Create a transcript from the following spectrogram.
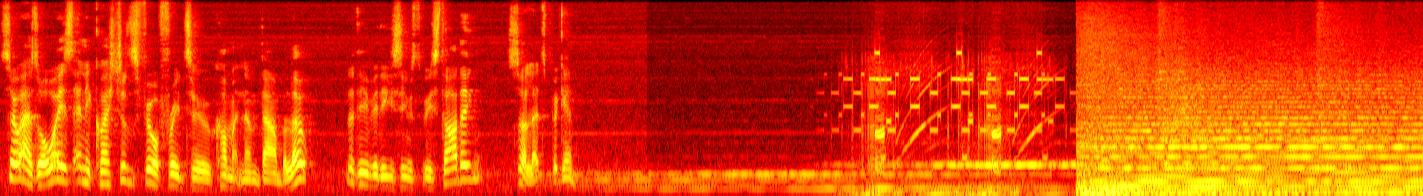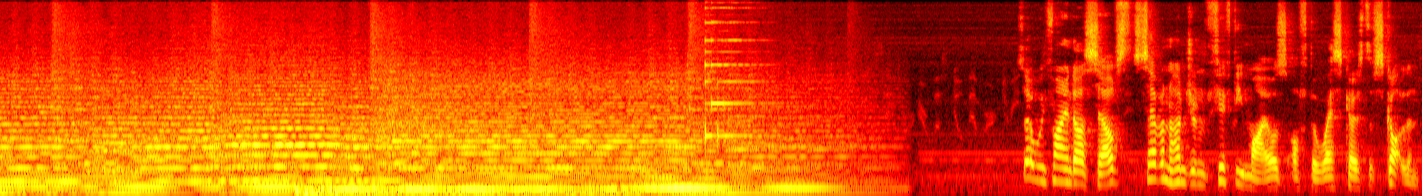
So as always, any questions, feel free to comment them down below. The DVD seems to be starting, so let's begin. We find ourselves 750 miles off the west coast of Scotland.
